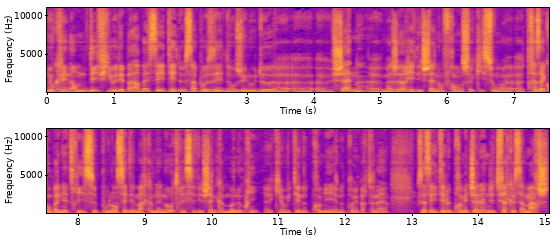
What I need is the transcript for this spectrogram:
Donc l'énorme défi au départ, bah, ça a été de s'imposer dans une ou deux euh, euh, euh chaînes majeures. Il y a des chaînes en France qui sont très accompagnatrices pour lancer des marques comme la nôtre, et c'est des chaînes comme Monoprix qui ont été notre premier, notre premier partenaire. Donc ça, ça a été le premier challenge, et de faire que ça marche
